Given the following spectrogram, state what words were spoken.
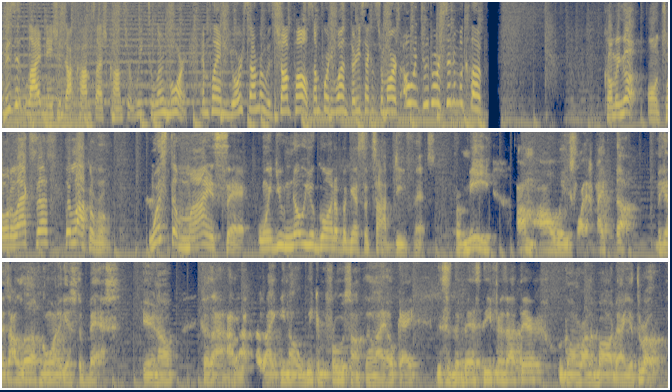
Visit LiveNation.com slash Concert Week to learn more and plan your summer with Sean Paul, Sum 41, 30 Seconds to Mars, oh, and Two Door Cinema Club. Coming up on Total Access, the locker room. What's the mindset when you know you're going up against a top defense? For me, I'm always like hyped up because I love going against the best, you know? Because I, I, I, feel like, you know, we can prove something like, okay, this is the best defense out there. We're going to run the ball down your throat.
